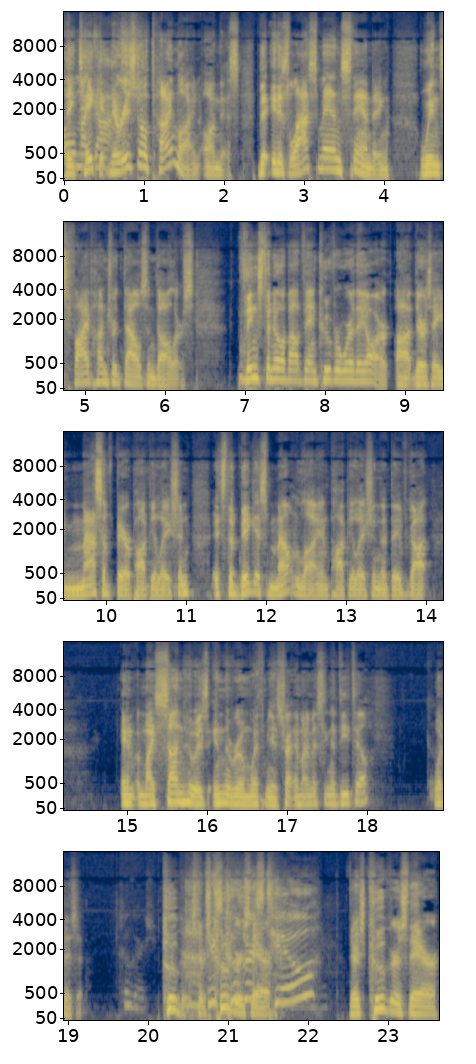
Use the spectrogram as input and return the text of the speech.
They Oh take it. There is no timeline on this. It is last man standing wins five hundred thousand dollars. Things to know about Vancouver where they are. Uh, there's a massive bear population. It's the biggest mountain lion population that they've got. And my son, who is in the room with me, is trying. Am I missing a detail? What is it? Cougars. Cougars. There's, There's cougars, there. too. There's cougars there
